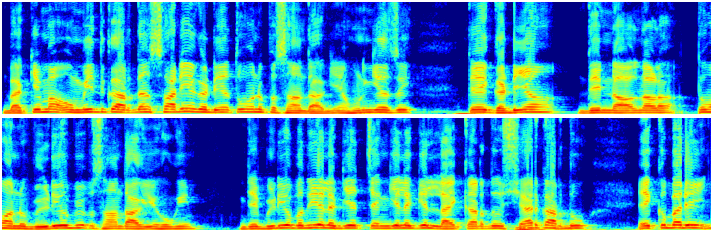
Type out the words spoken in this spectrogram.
ਬਾਕੀ ਮੈਂ ਉਮੀਦ ਕਰਦਾ ਸਾਰੀਆਂ ਗੱਡੀਆਂ ਤੁਹਾਨੂੰ ਪਸੰਦ ਆ ਗਈਆਂ ਹੋਣਗੀਆਂ ਜੀ, ਤੇ ਗੱਡੀਆਂ ਦੇ ਨਾਲ ਨਾਲ ਤੁਹਾਨੂੰ ਵੀਡੀਓ ਵੀ ਪਸੰਦ ਆ ਗਈ ਹੋਊਗੀ। ਜੇ ਵੀਡੀਓ ਵਧੀਆ ਲੱਗੀ ਚੰਗੀ ਲੱਗੀ ਲਾਈਕ ਕਰ ਦਿਓ ਸ਼ੇਅਰ ਕਰ ਦਿਓ। ਇੱਕ ਵਾਰੀ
